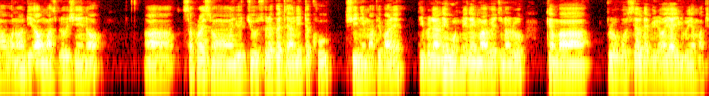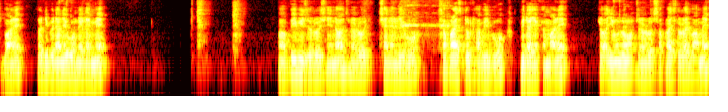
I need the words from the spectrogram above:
မှာပေါ့နော်ဒီအောက်မှာဆိုလို့ရှိရင်တော့ အာ subscribe on YouTube ဆိုတဲ့ button လေးတစ်ခုရှိနေမှာဖြစ်ပါတယ်ဒီ button လေးကိုနှိပ်လိုက်မှပဲကျွန်တော်တို့ Canva Pro ကို set တက်ပြီးတော့ရယူလို့ရမှာဖြစ်ပါတယ်အဲ့တော့ဒီ button လေးကိုနှိပ်လိုက်မယ်အာပြီးပြီဆိုလို့ရှိရင်တော့ကျွန်တော်တို့ channel လေးကို subscribe လုပ်ထားပေးဖို့မေတ္တာရပ်ခံပါတယ်အဲ့တော့အရင်ဆုံးကျွန်တော်တို့ subscribe လုပ်လိုက်ပါမယ်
